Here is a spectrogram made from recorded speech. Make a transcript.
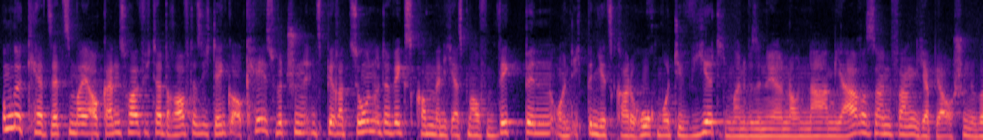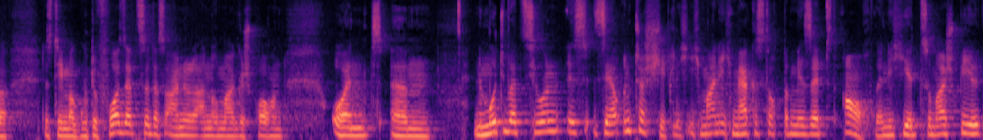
Umgekehrt setzen wir ja auch ganz häufig darauf, dass ich denke, okay, es wird schon eine Inspiration unterwegs kommen, wenn ich erstmal auf dem Weg bin und ich bin jetzt gerade hoch motiviert. Ich meine, wir sind ja noch nah am Jahresanfang. Ich habe ja auch schon über das Thema gute Vorsätze das eine oder andere Mal gesprochen. Und ähm, eine Motivation ist sehr unterschiedlich. Ich meine, ich merke es doch bei mir selbst auch. Wenn ich hier zum Beispiel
